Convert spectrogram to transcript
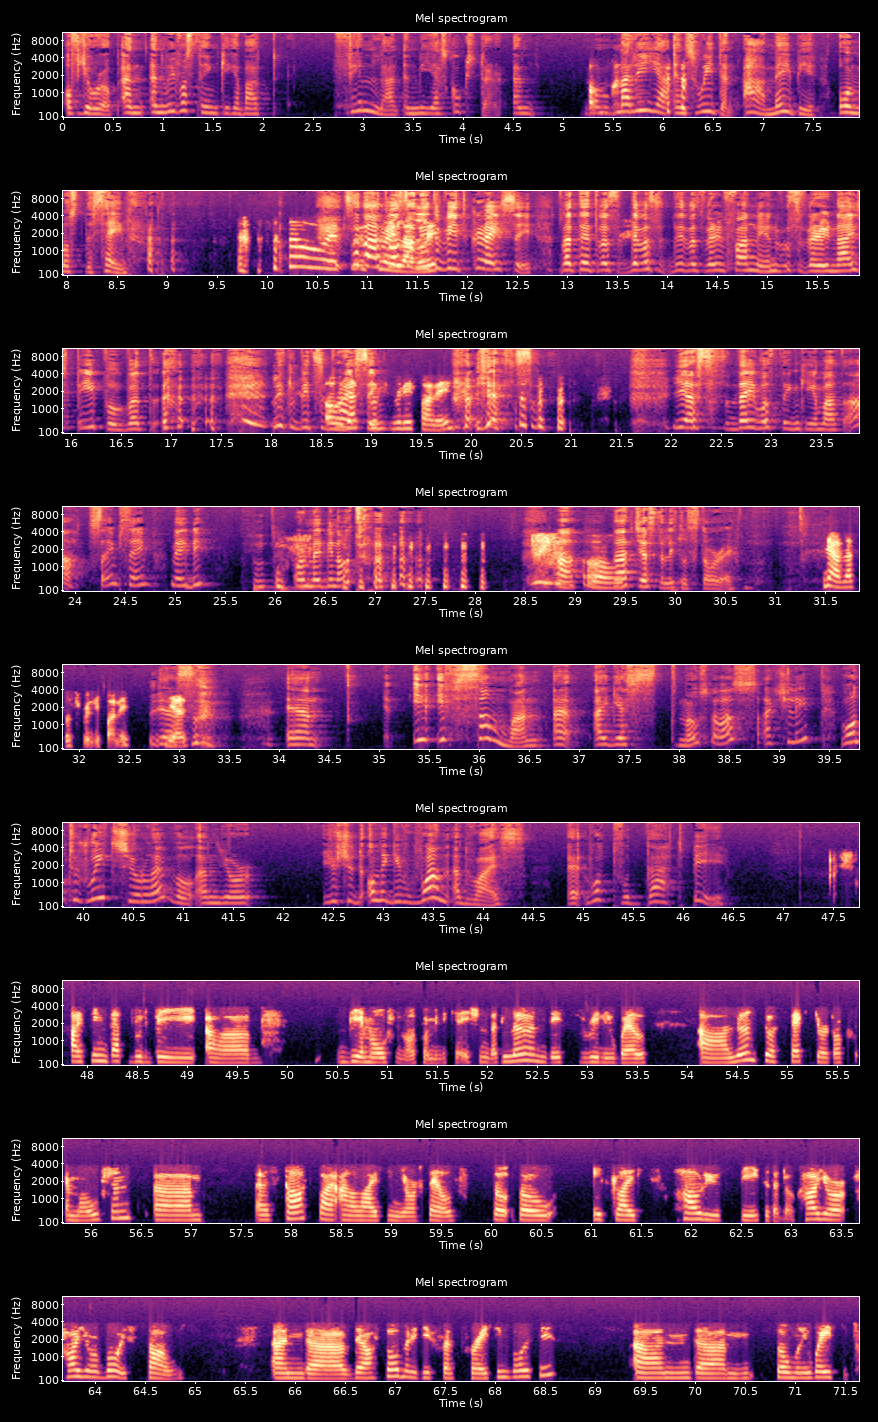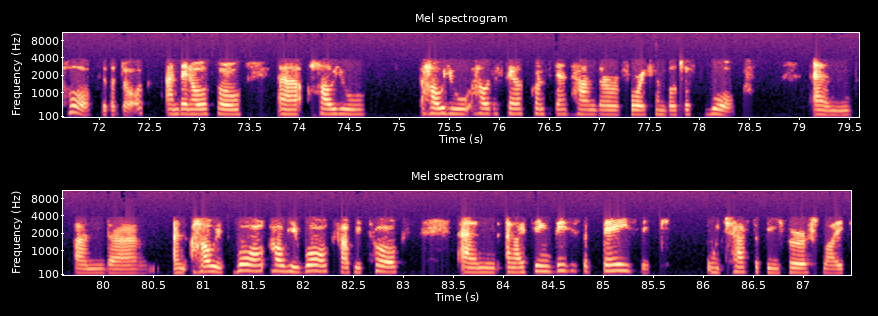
of Europe, and and we was thinking about Finland and Mia Skogster and oh. Maria and Sweden. ah, maybe almost the same. Oh, it's, so it's that was lovely. a little bit crazy, but it was there was it was very funny and it was very nice people, but a little bit surprising. Oh, that was really funny. yes, yes, they were thinking about ah same same maybe, or maybe not. ah, Oh. That's just a little story. Yeah, that was really funny. Yes. um, if, if someone, uh, I guess most of us actually, want to reach your level and your, you should only give one advice, uh, what would that be? I think that would be um, the emotional communication. That learn this really well. Uh, learn to affect your dog's emotions. Um, uh, start by analyzing yourself. So, so it's like how do you speak to the dog? How your how your voice sounds, and uh, there are so many different phrasing voices, and um, so many ways to talk to the dog. And then also uh, how you how you how the self confident handler, for example, just walks and and uh, and how it walk how he walks, how he talks, and and I think this is the basic which has to be first like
